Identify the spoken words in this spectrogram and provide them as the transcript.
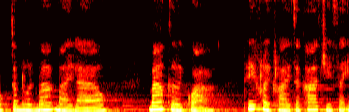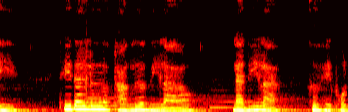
กจำนวนมากมายแล้ว มากเกินกว่า ที่ใครๆจะคาดคิดซะอีก ที่ได้เลือกทางเลือกนี้แล้ว และนี่แหละคือเหตุผล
